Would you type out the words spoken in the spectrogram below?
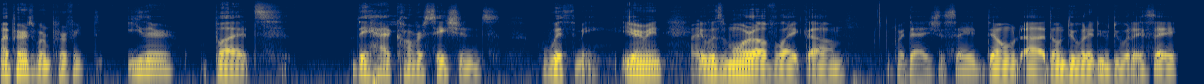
my parents weren't perfect either, but they had conversations with me. You know what I mean? Yeah. It was more of like, um, my dad used to say, "Don't, uh, don't do what I do, do what I say,"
